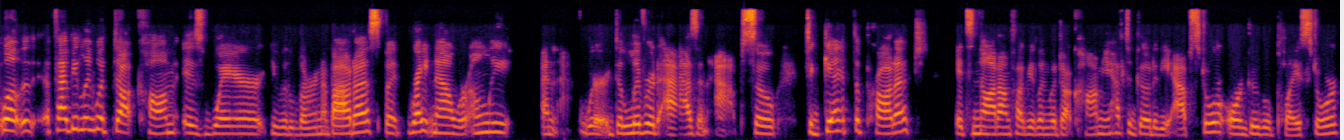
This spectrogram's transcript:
well fabulingua.com is where you would learn about us but right now we're only and we're delivered as an app so to get the product It's not on fabulingua.com. You have to go to the App Store or Google Play Store.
